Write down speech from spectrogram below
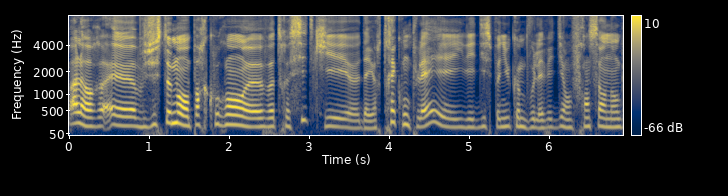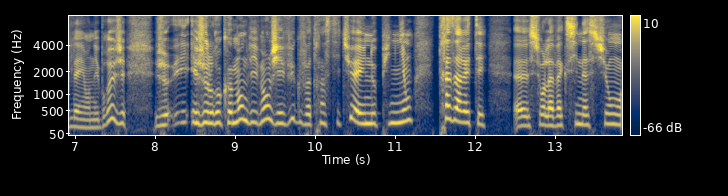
Alors, euh, justement, en parcourant euh, votre site, qui est euh, d'ailleurs très complet, et il est disponible, comme vous l'avez dit, en français, en anglais et en hébreu, et, je le recommande vivement, j'ai vu que votre institut a une opinion très arrêtée sur la vaccination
